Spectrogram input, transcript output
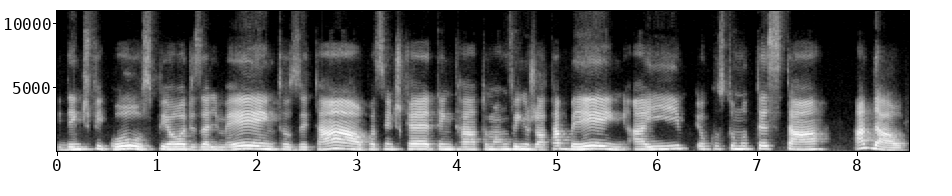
identificou os piores alimentos e tal, o paciente quer tentar tomar um vinho, já tá bem, aí eu costumo testar a DAO.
